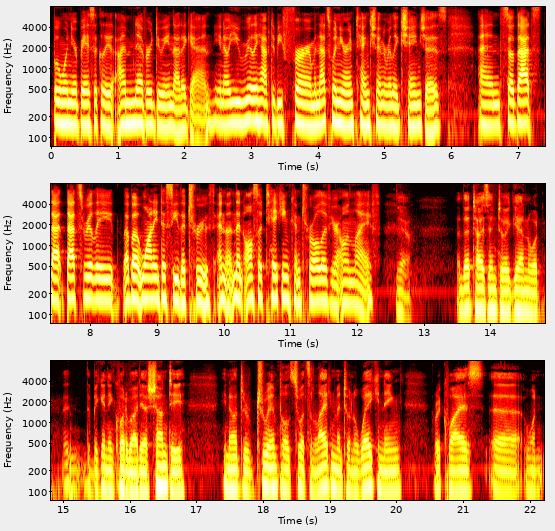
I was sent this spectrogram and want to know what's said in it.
but when you're basically, I'm never doing that again. You know, you really have to be firm. And that's when your intention really changes. And so that's, that, that's really about wanting to see the truth and, and then also taking control of your own life. Yeah. And that ties into again what in the beginning quote about Yashanti, you know, the true impulse towards enlightenment to an awakening requires uh, one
